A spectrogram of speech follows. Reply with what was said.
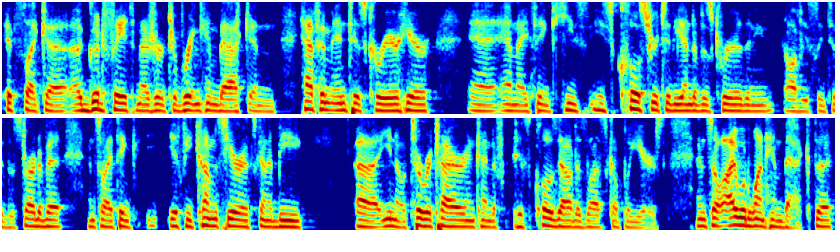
it's like a, a good faith measure to bring him back and have him end his career here. And, and I think he's he's closer to the end of his career than he obviously to the start of it. And so I think if he comes here, it's going to be uh, you know, to retire and kind of his close out his last couple years. And so I would want him back. The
